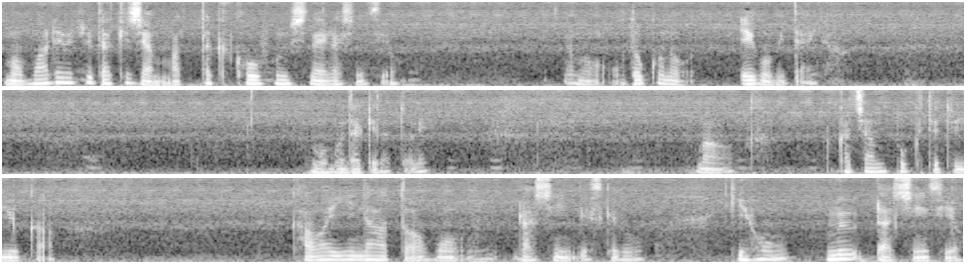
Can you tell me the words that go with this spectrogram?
もう生まれるだけじゃ全く興奮しないらしいんですよ。もう男のエゴみたいな。揉むだけだとね。まあ赤ちゃんっぽくてというか可愛いなとは思うらしいんですけど基本無らしいんですよ。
